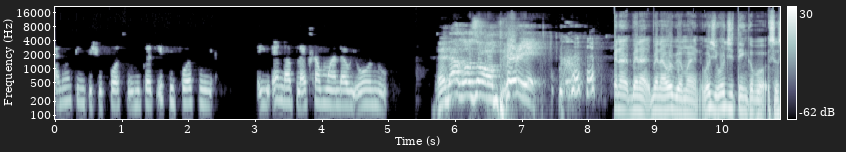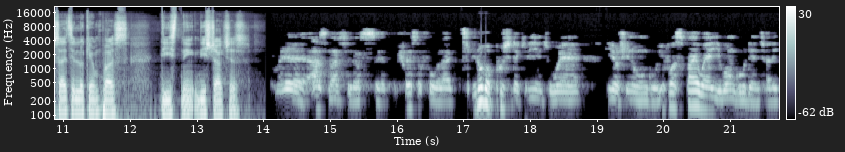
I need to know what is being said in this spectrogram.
I don't think you should force me because if you force me, you end up like someone that we all know. And that's also on period. Bernard, Bernard, Bernard, what be your mind? What do you what do you think about society looking past these things, these structures? Yeah, as Nancy just said, first of all, like you know, but push the kid into where he or she no won't go. If you spy where you won't go, then Charlie,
